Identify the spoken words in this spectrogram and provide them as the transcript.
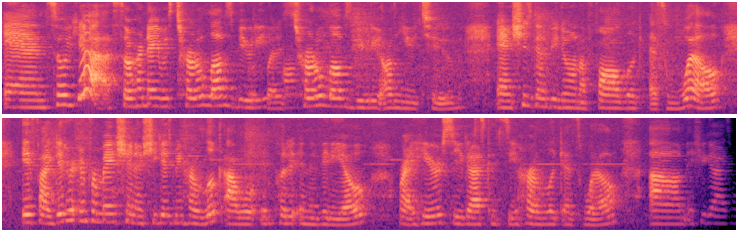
And so yeah, so her name is Turtle Loves Beauty, but it's Turtle Loves Beauty on YouTube. And she's going to be doing a fall look as well. If I get her information and she gives me her look, I will put it in the video right here so you guys can see her look as well. Um, if you guys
